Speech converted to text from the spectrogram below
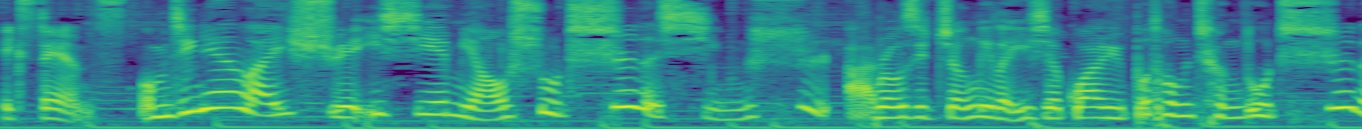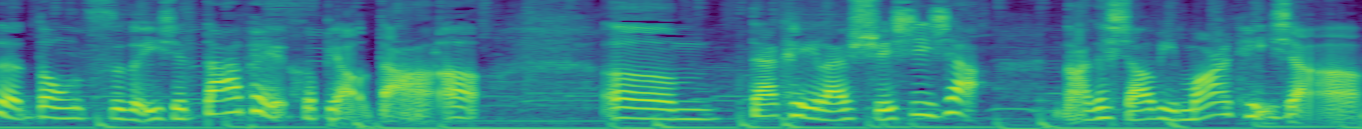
extents。我们今天来学一些描述吃的形式啊。Rosie 整理了一些关于不同程度吃的动词的一些搭配和表达啊。嗯，大家可以来学习一下，拿个小笔 mark 一下啊。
